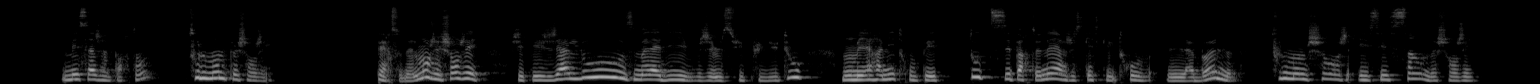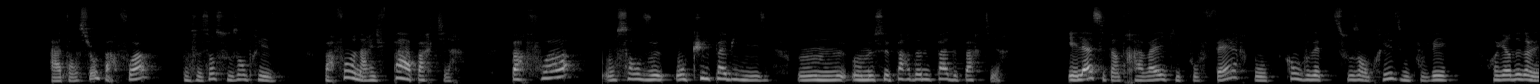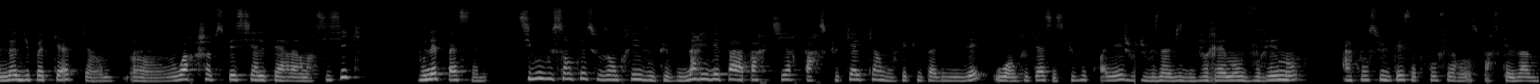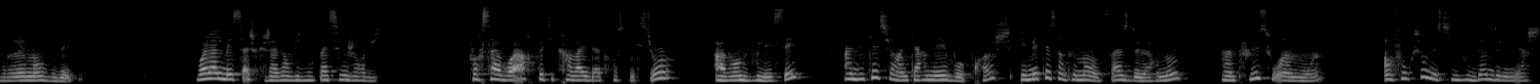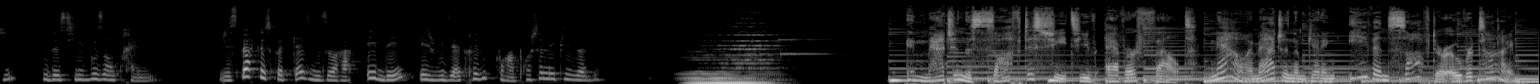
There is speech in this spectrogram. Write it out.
message important, tout le monde peut changer. Personnellement, j'ai changé. J'étais jalouse, maladive, je ne le suis plus du tout. Mon meilleur ami trompait toutes ses partenaires jusqu'à ce qu'il trouve la bonne. Tout le monde change et c'est sain de changer. Attention, parfois, on se sent sous emprise. Parfois, on n'arrive pas à partir. Parfois, on s'en veut, on culpabilise, on ne, se pardonne pas de partir. Et là, c'est un travail qu'il faut faire. Donc, quand vous êtes sous emprise, vous pouvez regarder dans les notes du podcast, il y a un workshop spécial pervers narcissique vous n'êtes pas seul. Si vous vous sentez sous emprise ou que vous n'arrivez pas à partir parce que quelqu'un vous fait culpabiliser, ou en tout cas c'est ce que vous croyez, je vous invite vraiment, vraiment à consulter cette conférence parce qu'elle va vraiment vous aider. Voilà le message que j'avais envie de vous passer aujourd'hui. Pour savoir, petit travail d'introspection, avant de vous laisser, indiquez sur un carnet vos proches et mettez simplement en face de leur nom un plus ou un moins, en fonction de s'ils vous donnent de l'énergie ou de s'ils vous en prennent. J'espère que ce podcast vous aura aidé et je vous dis à très vite pour un prochain épisode. Imagine the softest sheets you've ever felt. Now imagine them getting even softer over time.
